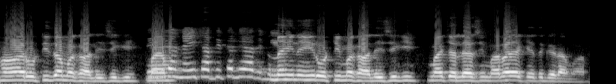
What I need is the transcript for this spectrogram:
ਹਾਂ ਰੋਟੀ ਤਾਂ ਮੈਂ ਖਾ ਲਈ ਸੀਗੀ। ਮੈਂ ਜੇ ਨਹੀਂ ਖਾਦੀ ਤਾਂ ਲਿਆ ਦਿੰਦੀ। ਨਹੀਂ ਨਹੀਂ ਰੋਟੀ ਮੈਂ ਖਾ ਲਈ ਸੀਗੀ। ਮੈਂ ਚੱਲਿਆ ਸੀ ਮਹਾਰਾਜ ਖੇਤ ਗੇੜਾ ਮਾਰਨ।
